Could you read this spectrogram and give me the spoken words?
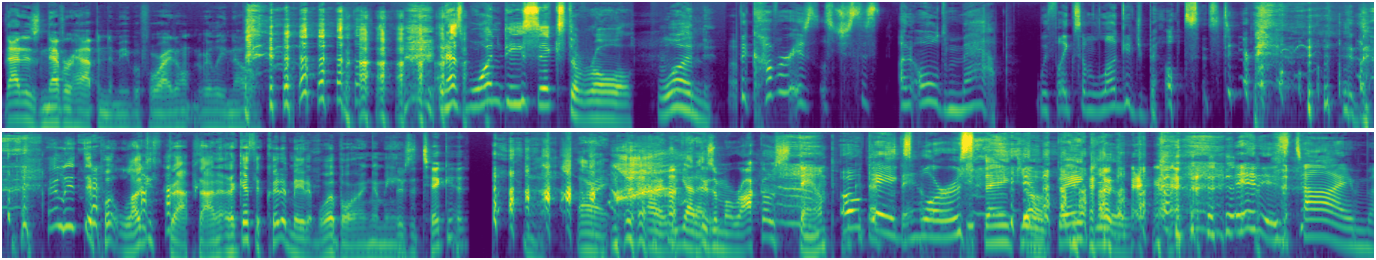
that has never happened to me before. I don't really know. it has one D six to roll. One. The cover is just this an old map with like some luggage belts. It's terrible. At least they put luggage straps on it. I guess it could have made it more boring. I mean, There's a ticket. All right. All right, we gotta There's a Morocco stamp. Look okay, stamp. explorers. Thank you. Oh. Thank you. it is time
